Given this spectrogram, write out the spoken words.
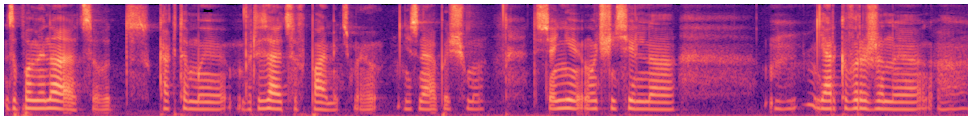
запоминаются, вот как-то мы врезаются в память мою, не знаю почему. То есть они очень сильно ярко выраженные а,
